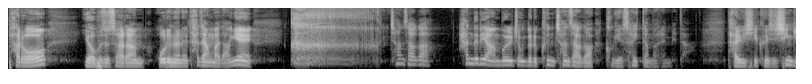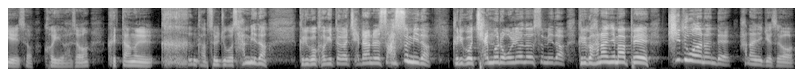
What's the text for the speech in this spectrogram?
바로 여부수 사람 오르난의 타작마당에 큰 천사가 하늘이 안 보일 정도로 큰 천사가 거기에 서 있단 말입니다. 다윗이 그것이 신기해서 거기 가서 그 땅을 큰 값을 주고 삽니다. 그리고 거기다가 재단을 쌓습니다. 그리고 재물을 올려놓습니다. 그리고 하나님 앞에 기도하는데 하나님께서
